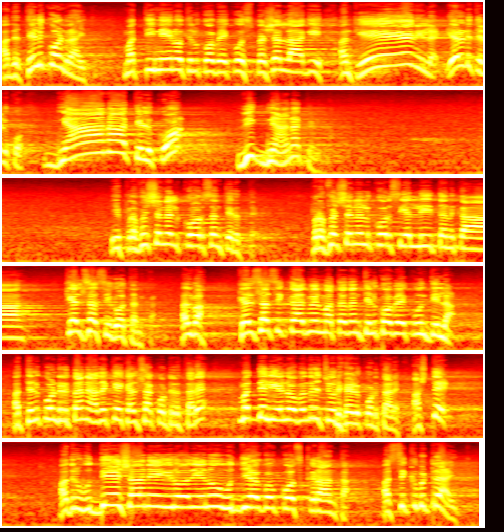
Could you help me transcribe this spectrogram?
ಅದು ತಿಳ್ಕೊಂಡ್ರಾಯ್ತು. ಮತ್ತಿನ್ನೇನೋ ತಿಳ್ಕೋಬೇಕು ಸ್ಪೆಷಲ್ ಆಗಿ ಅಂತ ಏನಿಲ್ಲ. ಎರಡು ತಿಳ್ಕೊ. ಜ್ಞಾನ ತಿಳ್ಕೊ, ವಿಜ್ಞಾನ ತಿಳ್ಕೊ. ಈ ಪ್ರೊಫೆಷನಲ್ ಕೋರ್ಸ್ ಅಂತಿರುತ್ತೆ. ಪ್ರೊಫೆಷನಲ್ ಕೋರ್ಸ್ ಎಲ್ಲಿ ತನಕ? ಕೆಲಸ ಸಿಗೋ ತನಕ. ಅಲ್ವಾ? ಕೆಲಸ ಸಿಕ್ಕಾದ್ಮೇಲೆ ಮತ್ತೆ ಅದನ್ನು ತಿಳ್ಕೋಬೇಕು ಅಂತಿಲ್ಲ. ಅದು ತಿಳ್ಕೊಂಡಿರ್ತಾನೆ, ಅದಕ್ಕೆ ಕೆಲಸ ಕೊಟ್ಟಿರ್ತಾರೆ. ಮಧ್ಯದಲ್ಲಿ ಏನೋ ಬಂದರೆ ಚೂರು ಹೇಳಿಕೊಡ್ತಾರೆ. ಅಷ್ಟೇ. ಅದ್ರ ಉದ್ದೇಶನೇ ಇರೋದೇನು ಉದ್ಯೋಗಕ್ಕೋಸ್ಕರ ಅಂತ. ಅದು ಸಿಕ್ಕಿಬಿಟ್ರೆ ಆಯಿತು.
